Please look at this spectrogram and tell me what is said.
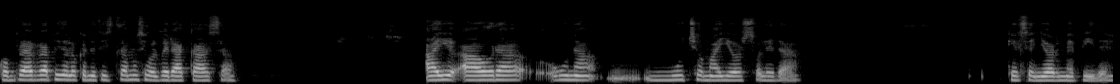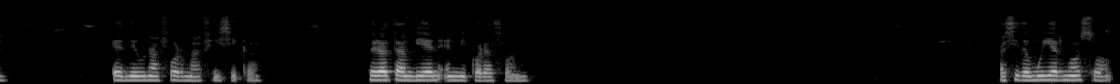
comprar rápido lo que necesitamos y volver a casa. Hay ahora una mucho mayor soledad que el Señor me pide eh, de una forma física, pero también en mi corazón. Ha sido muy hermoso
